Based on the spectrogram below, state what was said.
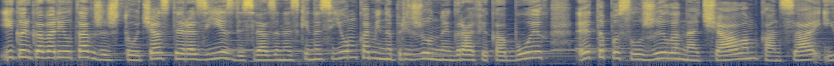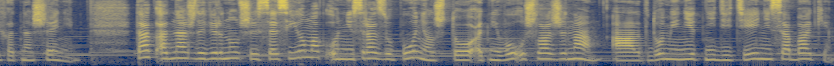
Игорь говорил также, что частые разъезды, связанные с киносъемкой, съемками напряженный график обоих это послужило началом конца их отношений. Так, однажды вернувшись со съемок, он не сразу понял, что от него ушла жена, а в доме нет ни детей, ни собаки.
